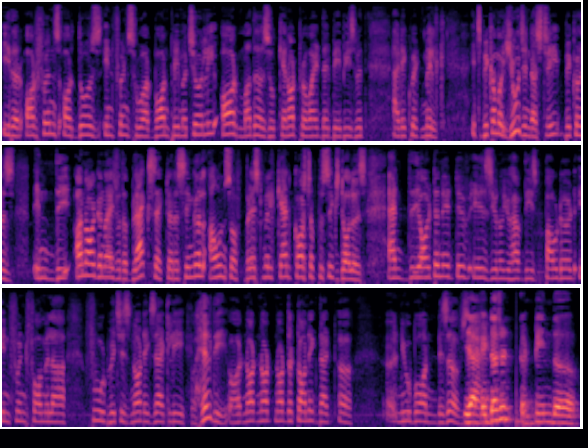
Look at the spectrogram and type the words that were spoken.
either orphans or those infants who are born prematurely or mothers who cannot provide their babies with adequate milk. It's become a huge industry because in the unorganized or the black sector, a single ounce of breast milk can cost up to six dollars. And the alternative is, you know, you have these powdered infant formula food, which is not exactly healthy or not not not the tonic that uh, a newborn deserves. Yeah, it doesn't contain the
